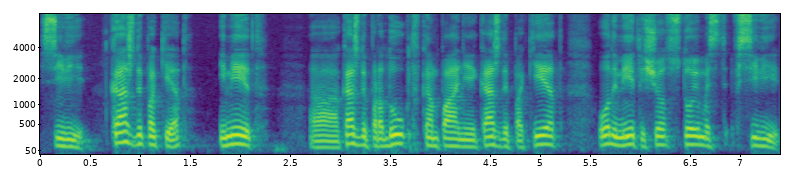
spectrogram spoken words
CV. Каждый пакет имеет, а, каждый продукт в компании, каждый пакет, он имеет еще стоимость в CV.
